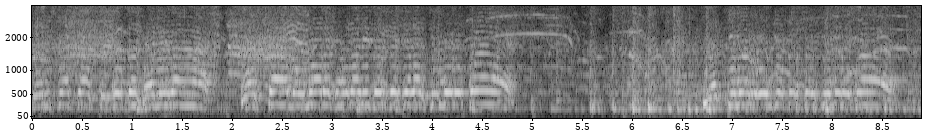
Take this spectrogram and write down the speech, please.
वर्षाचा सुखोत झालेला. वस्ता मुबारक होणारी करते त्याला शंभर रुपये. लक्ष्मण रोजे करते शंभर रुपये.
